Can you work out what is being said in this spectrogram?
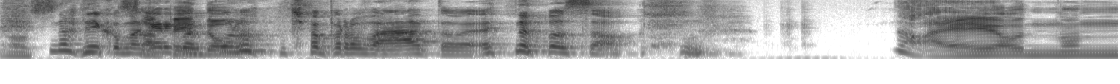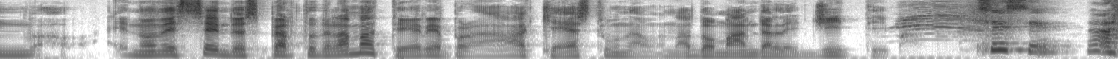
non, no, dico, magari sapendo... qualcuno ci ha provato, eh, non lo so. No, eh, non, non, essendo esperto della materia, ha chiesto una, una domanda legittima. Sì, sì. Ah.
